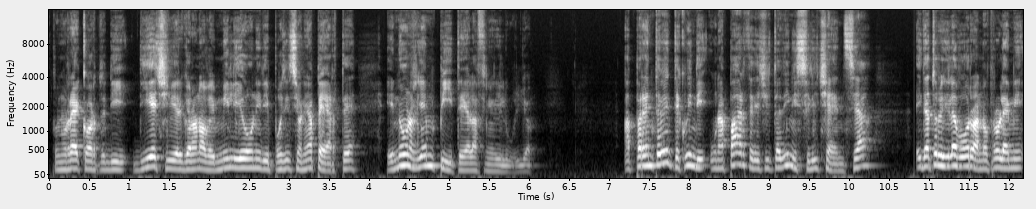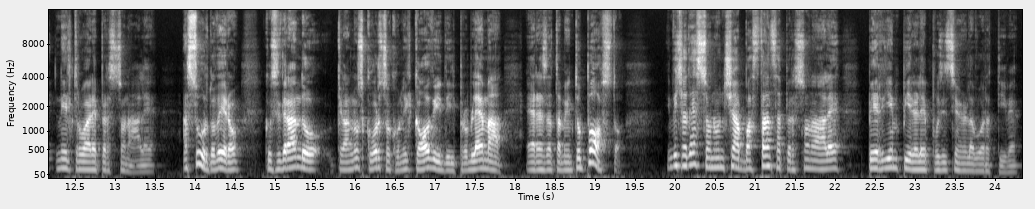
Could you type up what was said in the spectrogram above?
con un record di 10,9 milioni di posizioni aperte e non riempite alla fine di luglio. Apparentemente quindi una parte dei cittadini si licenzia e i datori di lavoro hanno problemi nel trovare personale. Assurdo, vero? Considerando che l'anno scorso con il Covid il problema era esattamente opposto. Invece adesso non c'è abbastanza personale per riempire le posizioni lavorative.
